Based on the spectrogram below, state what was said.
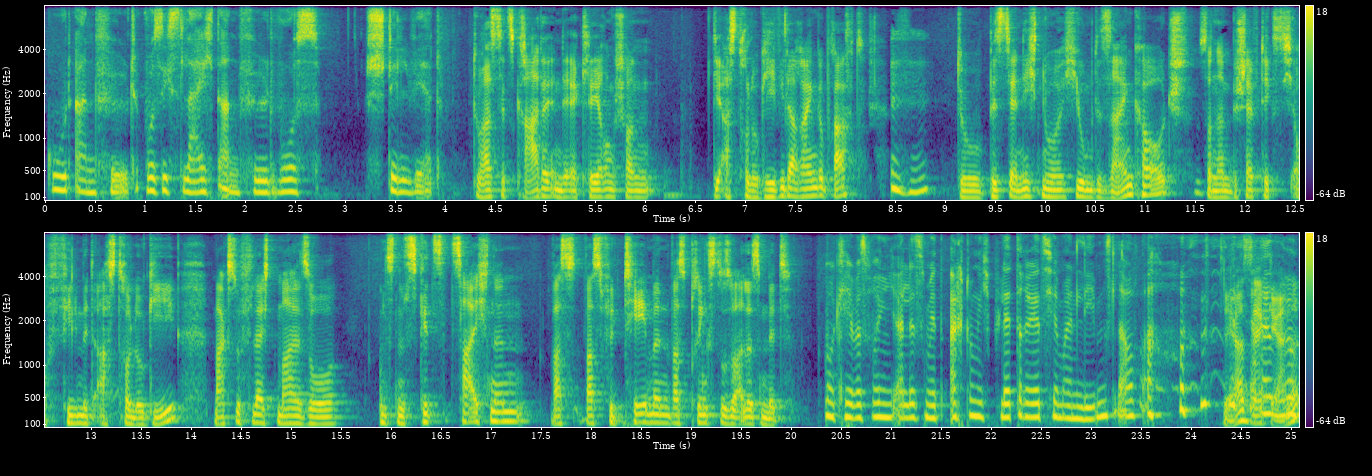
gut anfühlt, wo es sich leicht anfühlt, wo es still wird. Du hast jetzt gerade in der Erklärung schon die Astrologie wieder reingebracht. Mhm. Du bist ja nicht nur Human Design Coach, sondern beschäftigst dich auch viel mit Astrologie. Magst du vielleicht mal so uns eine Skizze zeichnen? Was, was für Themen, was bringst du so alles mit? Okay, was bringe ich alles mit? Achtung, ich blättere jetzt hier meinen Lebenslauf aus. Ja, sehr also, gerne.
